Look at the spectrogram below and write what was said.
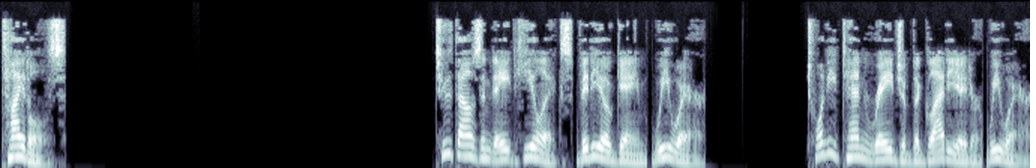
Titles 2008 Helix video game WiiWare. 2010 Rage of the Gladiator WiiWare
